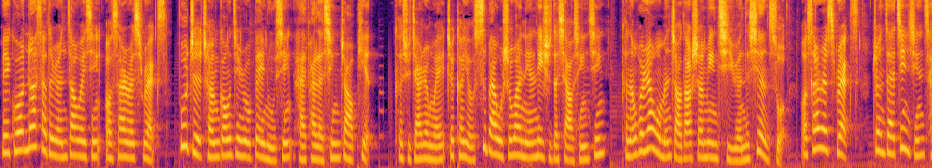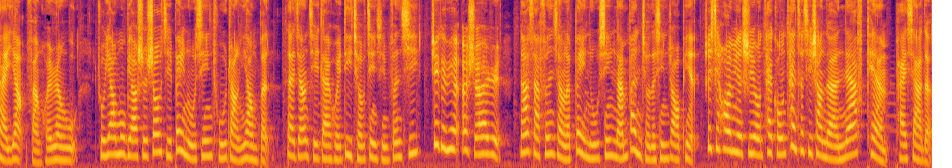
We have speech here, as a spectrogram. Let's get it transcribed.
美国 NASA 的人造卫星 OSIRIS-REx 不止成功进入贝努星，还拍了新照片。科学家认为，这颗有四百五十万年历史的小行星可能会让我们找到生命起源的线索。OSIRIS-REx 正在进行采样返回任务，主要目标是收集贝努星土壤样本，再将其带回地球进行分析。这个月二十二日，NASA 分享了贝努星南半球的新照片，这些画面是用太空探测器上的 NavCam 拍下的。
